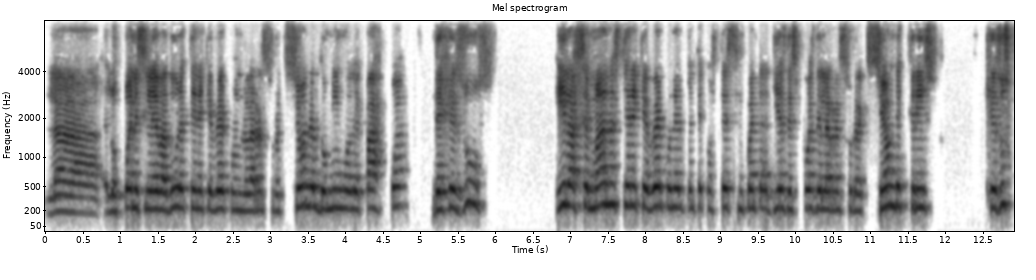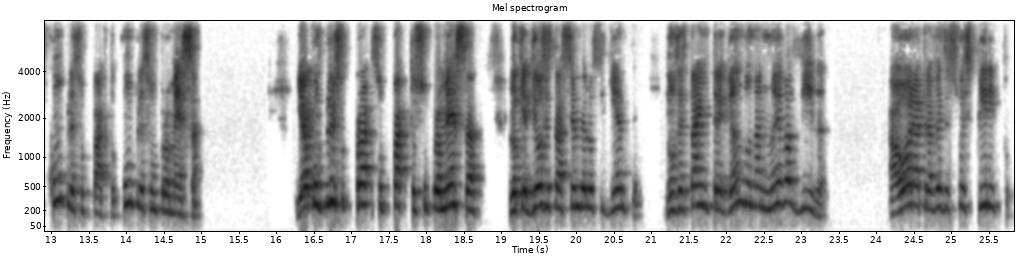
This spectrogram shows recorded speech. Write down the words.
los panes sin levadura tiene que ver con la resurrección del domingo de Pascua de Jesús. Y las semanas tiene que ver con el Pentecostés 50 días después de la resurrección de Cristo. Jesús cumple su pacto, cumple su promesa. Y al cumplir su, su pacto, su promesa, lo que Dios está haciendo es lo siguiente, nos está entregando una nueva vida, ahora a través de su espíritu,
